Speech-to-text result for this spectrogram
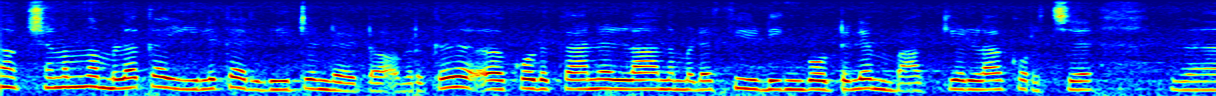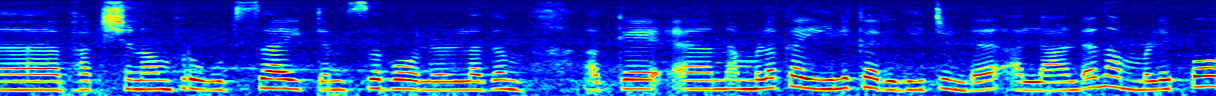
ഭക്ഷണം നമ്മൾ കയ്യിൽ കരുതിയിട്ടുണ്ട് കേട്ടോ. അവർക്ക് കൊടുക്കാനുള്ള നമ്മുടെ ഫീഡിംഗ് ബോട്ടിലും ബാക്കിയുള്ള കുറച്ച് ഭക്ഷണം ഫ്രൂട്ട്സ് ഐറ്റംസ് പോലുള്ളതും ഒക്കെ നമ്മൾ കയ്യിൽ കരുതിയിട്ടുണ്ട്. അല്ലാണ്ട് നമ്മളിപ്പോൾ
